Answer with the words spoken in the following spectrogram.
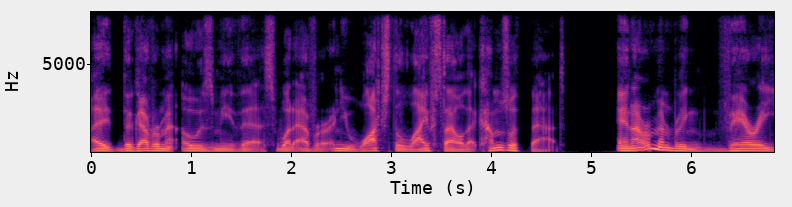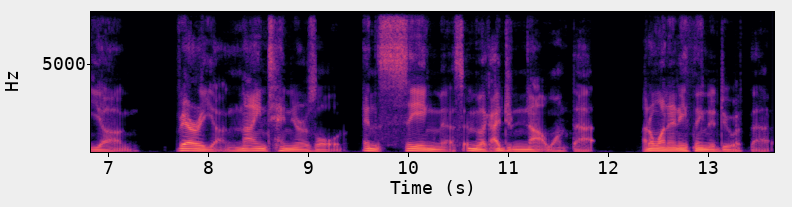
I, the government owes me this, whatever. And you watch the lifestyle that comes with that. And I remember being very young, very young, nine, 10 years old, and seeing this and like, I do not want that. I don't want anything to do with that.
